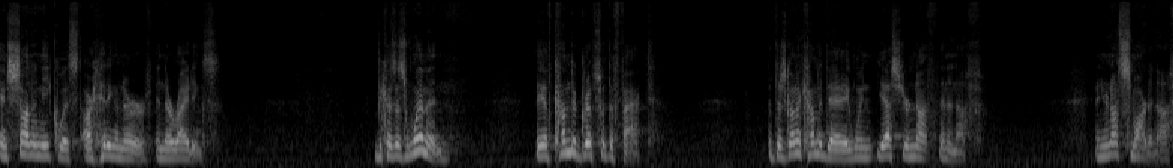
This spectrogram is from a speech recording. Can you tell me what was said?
and Shauna Niequist are hitting a nerve in their writings. Because as women, they have come to grips with the fact that there's going to come a day when, yes, you're not thin enough, and you're not smart enough,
